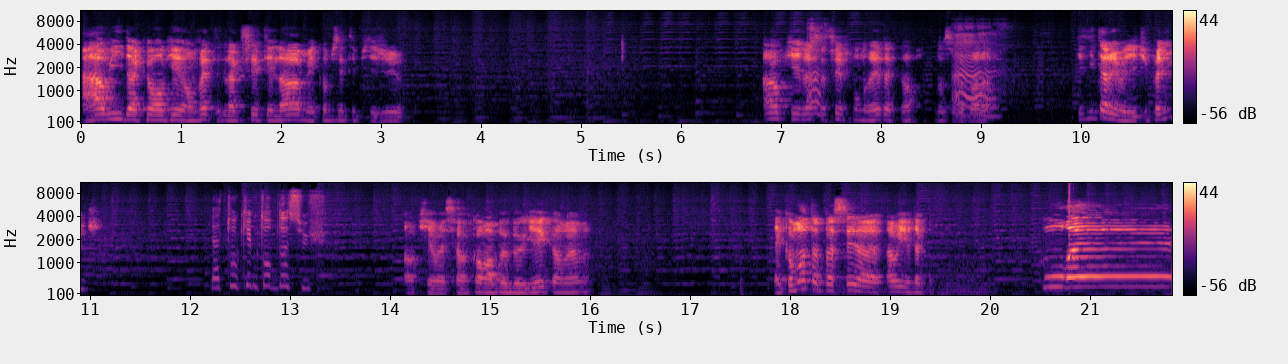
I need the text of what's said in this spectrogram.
Ah oui, d'accord, ok. En fait, l'accès était là, mais comme c'était piégé. Ah ok, là Ah. ça s'est effondré, d'accord. Non, ça va par là. Ah! Qu'est-ce qui t'arrive, Tu paniques? Y a tout qui me tombe dessus. Ok, ouais, c'est encore un peu bugué quand même. Et comment t'as passé la... Ah oui, d'accord. Courez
